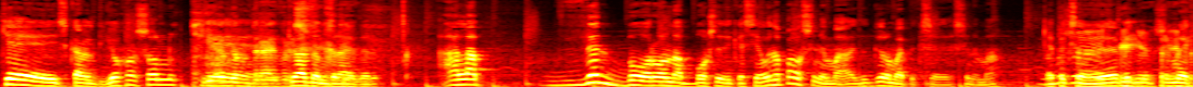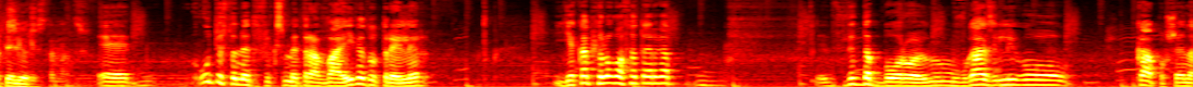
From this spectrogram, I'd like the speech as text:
Και η Scarlett Johansson και, ο Adam Driver και ο Adam σφιχτή. Driver. Αλλά δεν μπορώ να μπω στη δικασία. Εγώ να πάω σινεμά. Δεν ξέρω αν έπαιξε σινεμά. Έπαιξε, Νομίζω έχει έπαιξε- τελειώσει, πρέπει να έχει έπαιξε τελειώσει. και σταμάτησε. Ε, ούτε στο Netflix με τραβάει, είδα το τρέιλερ. Για κάποιο λόγο αυτά τα έργα ε, δεν τα μπορώ. Μου βγάζει λίγο κάπως ένα.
